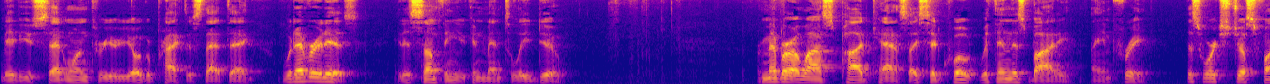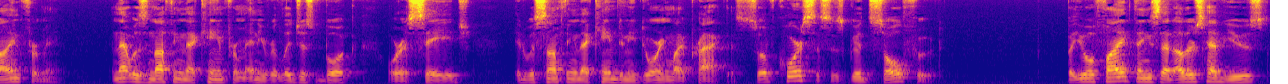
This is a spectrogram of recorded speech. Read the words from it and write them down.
Maybe you said one through your yoga practice that day. Whatever it is, it is something you can mentally do. Remember our last podcast, I said, quote, within this body, I am free. This works just fine for me. And that was nothing that came from any religious book or a sage. It was something that came to me during my practice. So, of course, this is good soul food. But you will find things that others have used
